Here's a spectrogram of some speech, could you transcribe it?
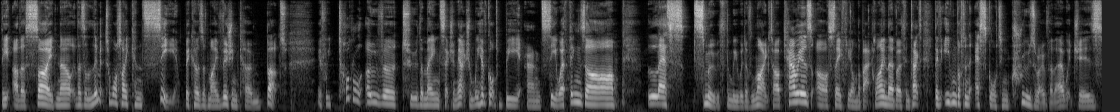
the other side. Now, there's a limit to what I can see because of my vision cone, but if we toddle over to the main section of the action, we have got B and C, where things are less smooth than we would have liked. Our carriers are safely on the back line, they're both intact. They've even got an escorting cruiser over there, which is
